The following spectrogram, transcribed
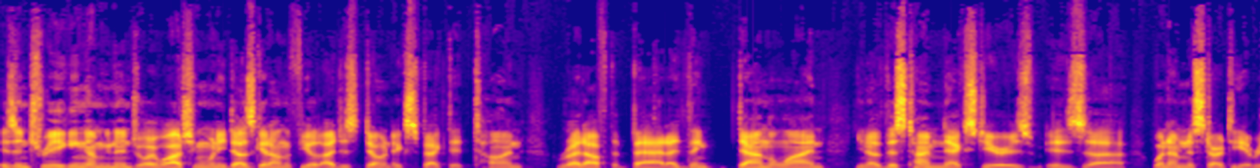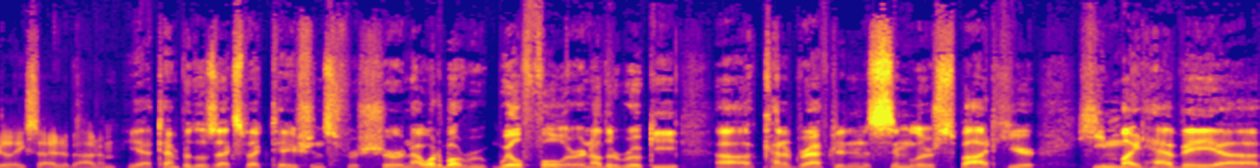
is intriguing. I'm going to enjoy watching when he does get on the field. I just don't expect a ton right off the bat. I mm-hmm. think down the line, you know, this time next year is is uh, when I'm going to start to get really excited about him. Yeah, temper those expectations for sure. Now, what about Will Fuller, another rookie, uh, kind of drafted in a similar spot here? He might have a uh,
